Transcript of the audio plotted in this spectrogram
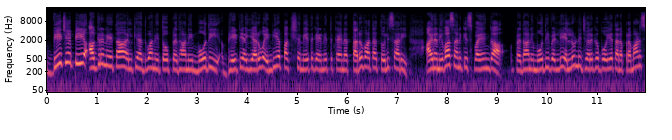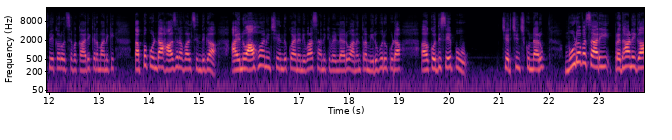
బీజేపీ అగ్రనేత ఎల్కే అద్వానీతో ప్రధాని మోదీ భేటీ అయ్యారు. ఎన్డీఏ పక్ష నేతగా ఎన్నికైన తరువాత తొలిసారి ఆయన నివాసానికి స్వయంగా ప్రధాని మోదీ వెళ్ళి ఎల్లుండి జరగబోయే తన ప్రమాణ స్వీకారోత్సవ కార్యక్రమానికి తప్పకుండా హాజరవ్వాల్సిందిగా ఆయన్ను ఆహ్వానించేందుకు ఆయన నివాసానికి వెళ్ళారు. అనంతరం ఇరువురు కూడా కొద్దిసేపు చర్చించుకున్నారు. మూడవసారి ప్రధానిగా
